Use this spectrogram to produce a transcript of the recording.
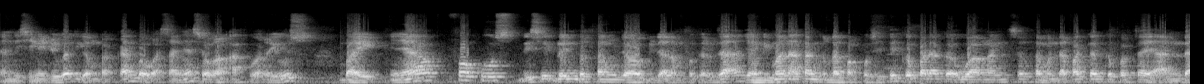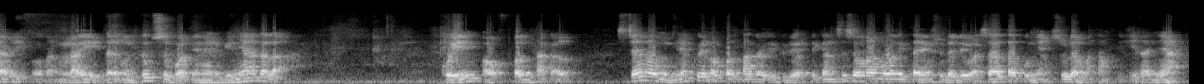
dan di sini juga digambarkan bahwasanya seorang Aquarius baiknya fokus disiplin bertanggung jawab di dalam pekerjaan yang di mana akan berdampak positif kepada keuangan serta mendapatkan kepercayaan dari orang lain dan untuk support energinya adalah Queen of Pentacle Secara umumnya Queen of Pentacle itu diartikan seseorang wanita yang sudah dewasa ataupun yang sudah matang pikirannya.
